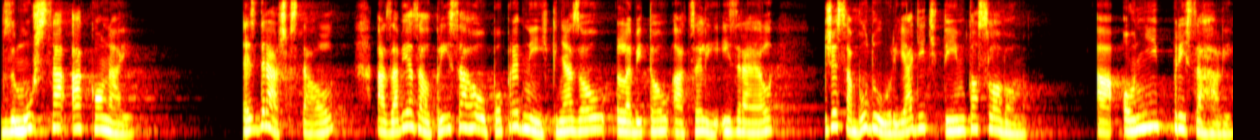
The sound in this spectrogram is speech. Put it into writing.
Vzmuž sa a konaj. Ezdráž vstal a zaviazal prísahou popredných kňazov, levitov a celý Izrael – že sa budú riadiť týmto slovom. A oni prisahali.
